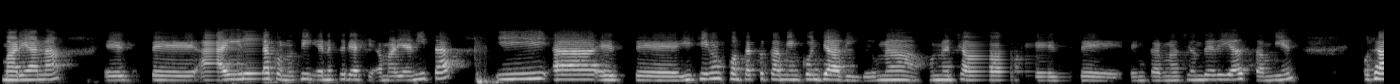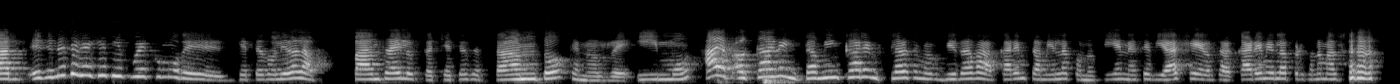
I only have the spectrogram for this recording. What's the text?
Mariana, Este, ahí la conocí en este viaje a Marianita y, a, este, y sigo en contacto también con Yadi, una, una chava de Encarnación de Díaz también. O sea, en ese viaje sí fue como de que te doliera la panza y los cachetes de tanto que nos reímos. Ay, Karen, también Karen, claro, se me olvidaba, Karen también la conocí en ese viaje, o sea, Karen es la persona más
